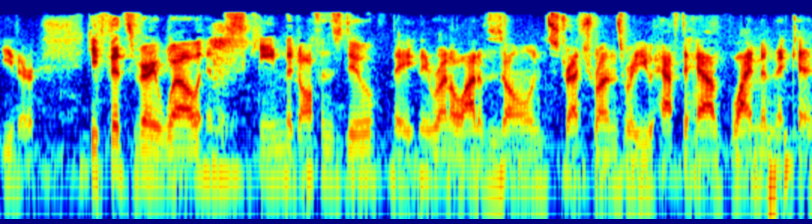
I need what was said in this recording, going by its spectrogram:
either. He fits very well in the scheme the Dolphins do. They they run a lot of zone stretch runs where you have to have linemen that can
